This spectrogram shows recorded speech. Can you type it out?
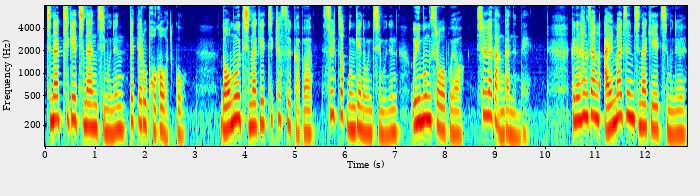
지나치게 진한 지문은 때때로 버거웠고, 너무 진하게 찍혔을까봐 슬쩍 뭉개놓은 지문은 의문스러워 보여 신뢰가 안 갔는데 그는 항상 알맞은 진하기의 지문을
